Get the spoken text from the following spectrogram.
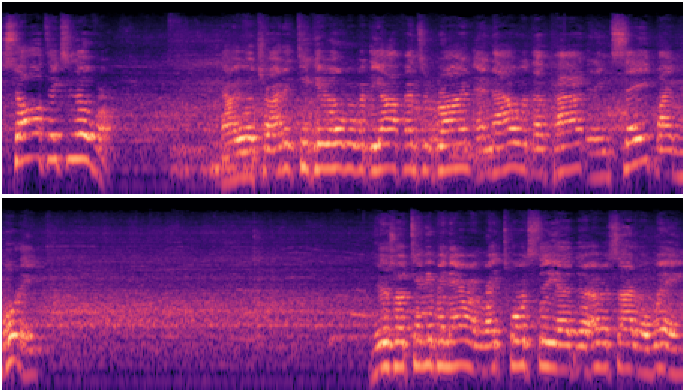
Staal takes it over. Now he will try to take it over with the offensive run, and now with the pat and saved by Modi. Here's Artemi Panarin right towards the, uh, the other side of the wing.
